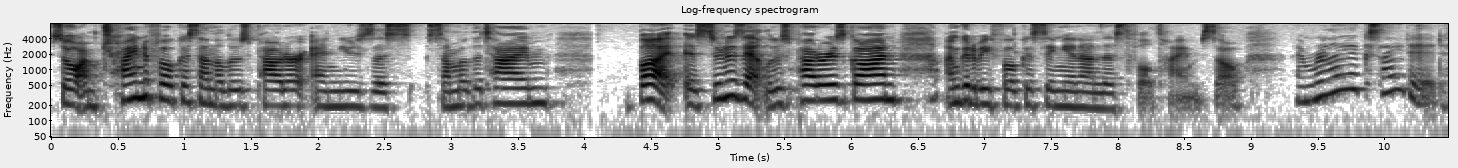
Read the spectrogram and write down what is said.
So I'm trying to focus on the loose powder and use this some of the time. But as soon as that loose powder is gone, I'm gonna be focusing in on this full time. So I'm really excited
